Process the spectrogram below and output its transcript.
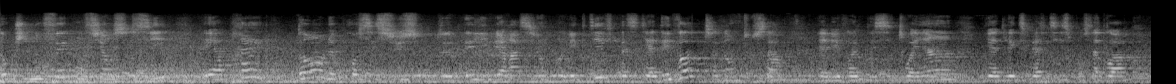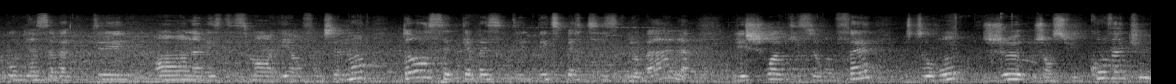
Donc je nous fais confiance aussi. Et après, dans le processus de délibération collective, parce qu'il y a des votes dans tout ça, il y a les votes des citoyens, il y a de l'expertise pour savoir combien ça va coûter en investissement et en fonctionnement. Dans cette capacité d'expertise globale, les choix qui seront faits seront, j'en suis convaincue,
